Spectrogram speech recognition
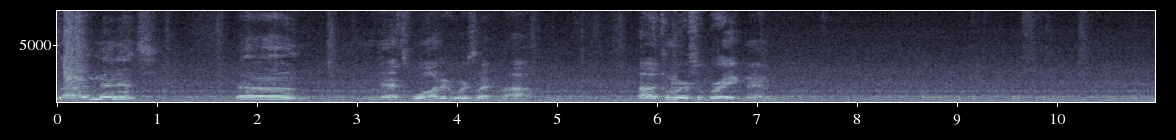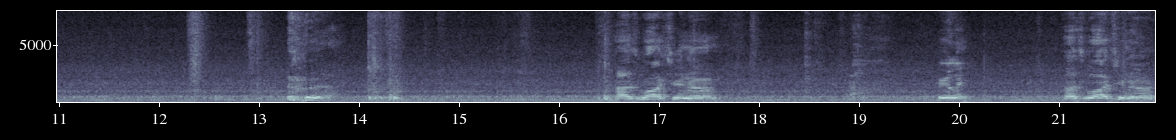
Eleven minutes. Uh, that's water. Where's my pop? Uh, commercial break, man. I was watching, um, really? I was watching, uh,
